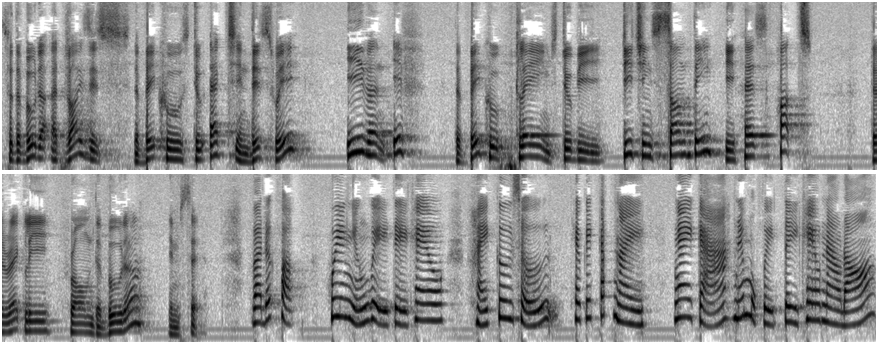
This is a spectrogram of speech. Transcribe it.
So the Buddha advises the bhikkhus to act in this way, even if the bhikkhu claims to be teaching something, he has heard directly from the Buddha himself. và Đức Phật khuyên những vị tỳ kheo hãy cư xử theo cái cách này, ngay cả nếu một vị tỳ kheo nào đó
